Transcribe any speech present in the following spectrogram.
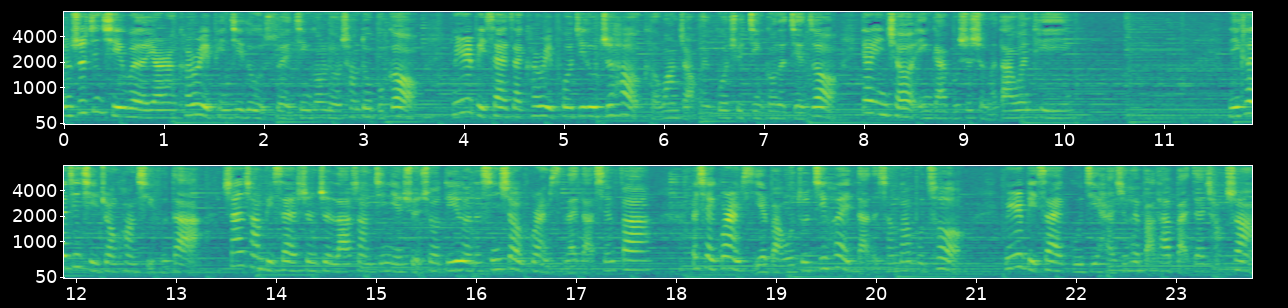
勇士近期为了要让 Curry 拼纪录，所以进攻流畅度不够。明日比赛在 Curry 破纪录之后，渴望找回过去进攻的节奏，要赢球应该不是什么大问题。尼克近期状况起伏大，上一场比赛甚至拉上今年选秀第一轮的新秀 Grimes 来打先发，而且 Grimes 也把握住机会打得相当不错。明日比赛估计还是会把他摆在场上，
